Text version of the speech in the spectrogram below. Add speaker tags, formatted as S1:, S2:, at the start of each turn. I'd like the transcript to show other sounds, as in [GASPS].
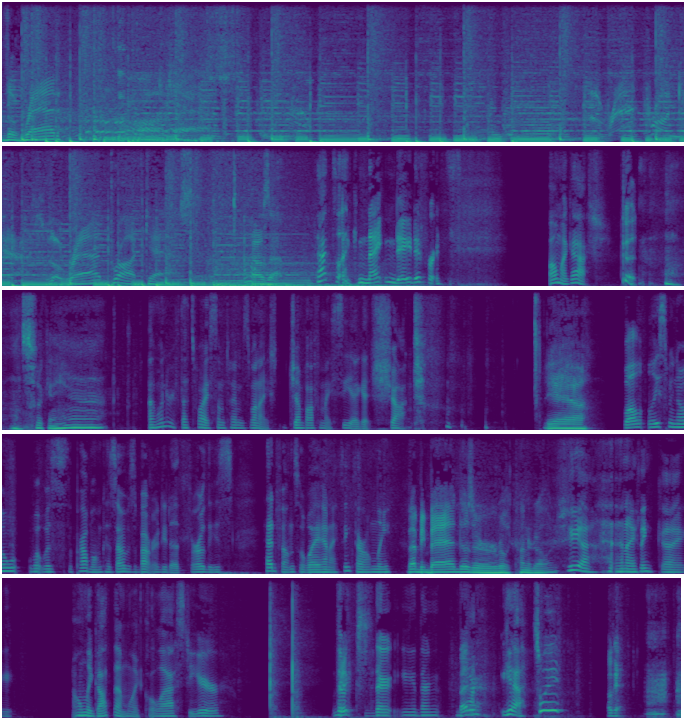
S1: The Rad Prodcast.
S2: The Rad Prodcast.
S1: The Rad Prodcast. How's that?
S3: That's like night and day difference. Oh my gosh.
S1: Good. Oh, one second here.
S3: I wonder if that's why sometimes when I jump off of my seat, I get shocked.
S1: Yeah.
S3: well, at least we know what was the problem because I was about ready to throw these headphones away, and I think they're only
S1: That'd be bad. Those are really hundred dollars.
S3: yeah, and I think I only got them like last year. They're,
S1: Fixed?
S3: They're they're
S1: Better?
S3: not- yeah.
S1: Sweet. Okay. [CLEARS THROAT]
